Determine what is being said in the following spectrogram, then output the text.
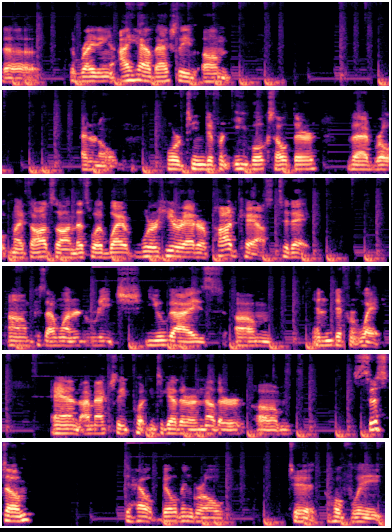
the the writing. I have actually um, I don't know, fourteen different ebooks out there that I've wrote my thoughts on. That's what why we're here at our podcast today. because um, I wanted to reach you guys um, in a different way. And I'm actually putting together another um, system to help build and grow to hopefully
